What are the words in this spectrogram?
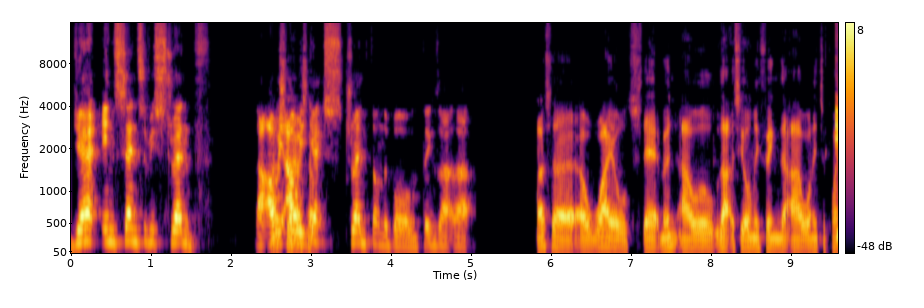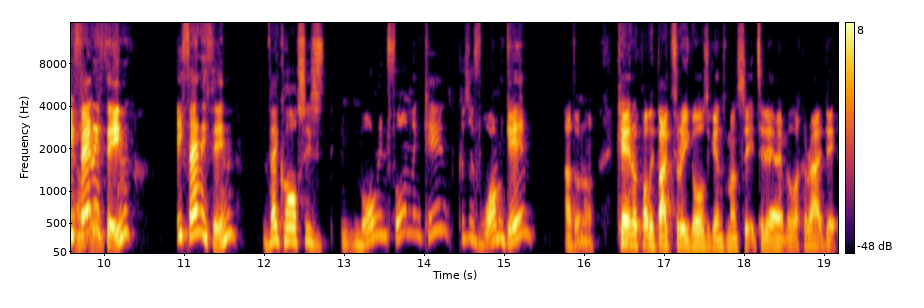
Yeah, in sense of his strength, Like how, he, how right, he gets strength on the ball and things like that. That's a, a wild statement. I will. That's the only thing that I wanted to point If out. anything, if anything, Weghorst is more informed than Kane because of one game. I don't know. Kane will probably bag three goals against Man City today and make me look a right dick.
